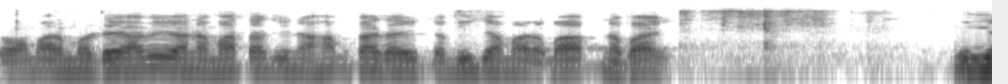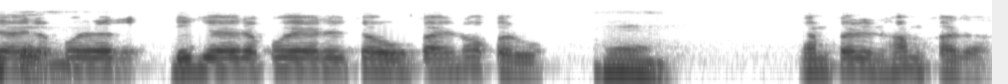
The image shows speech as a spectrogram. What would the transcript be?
તો અમારા મઢે આવી અને માતાજીના હમ ખાધા ઈ કે બીજા મારા બાપ ના ભાઈ. બીજા હારે કોઈ બીજા હારે કોઈ હારે કે હું કઈ ન કરું. એમ કરીને હમ. ખાધા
